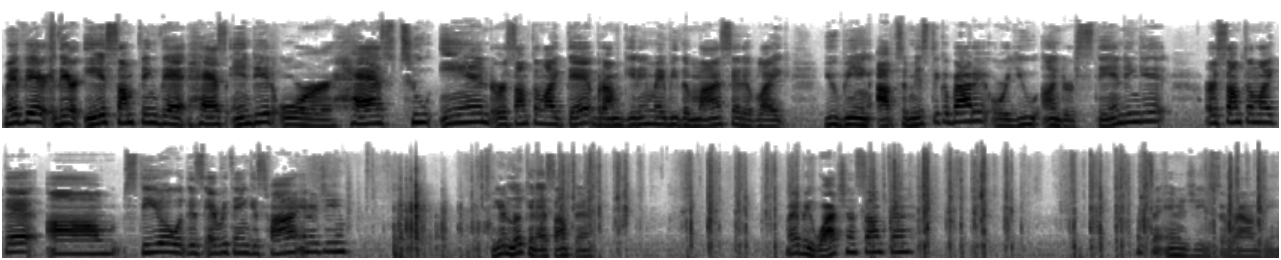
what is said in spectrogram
maybe there there is something that has ended or has to end or something like that but i'm getting maybe the mindset of like you being optimistic about it or you understanding it or something like that um still with this everything is fine energy you're looking at something maybe watching something what's the energy surrounding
